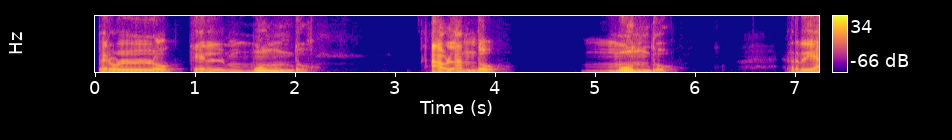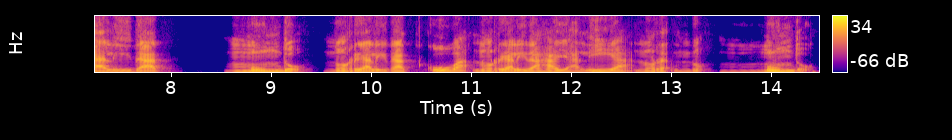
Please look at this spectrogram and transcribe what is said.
Pero lo que el mundo, hablando mundo, realidad mundo, no realidad Cuba, no realidad Jayalía, no, no mundo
